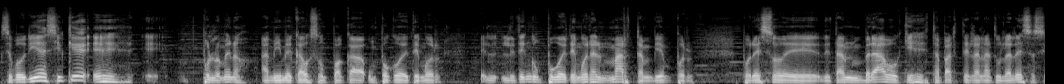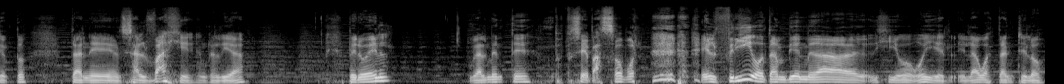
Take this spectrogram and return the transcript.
Se podría decir que, eh, eh, por lo menos a mí me causa un poco, un poco de temor, le tengo un poco de temor al mar también, por, por eso de, de tan bravo que es esta parte de la naturaleza, ¿cierto? Tan eh, salvaje en realidad. Pero él realmente se pasó por el frío también me da dije yo oye el, agua está entre los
